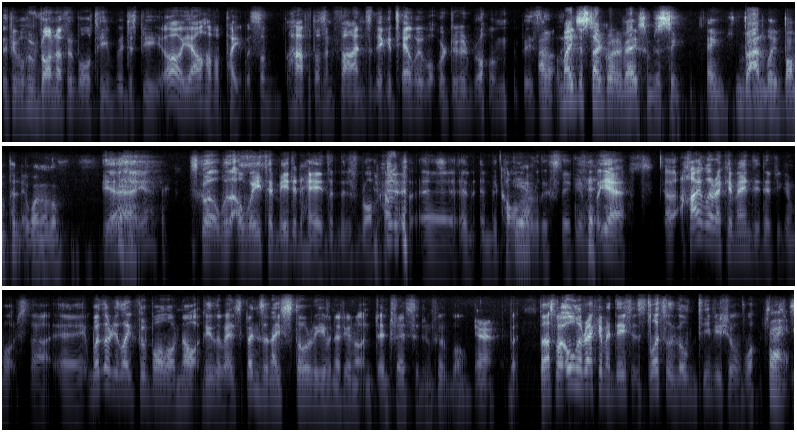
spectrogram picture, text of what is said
the people who run a football team would just be, oh yeah, I'll have a pint with some half a dozen fans and they can tell me what we're doing wrong. I, Basically. don't know, I might just start going to Wrexham just to and randomly bump into one of them. Yeah, yeah. Just go with away to Maidenhead and they just rock up uh, in, in the corner Yeah. of the stadium. But yeah, uh, highly recommended if you can watch that. Uh, whether you like football or not, either way, it spins a nice story even if you're not interested in football. Yeah. But, but that's my only recommendation. It's literally the only TV show I've watched Right.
